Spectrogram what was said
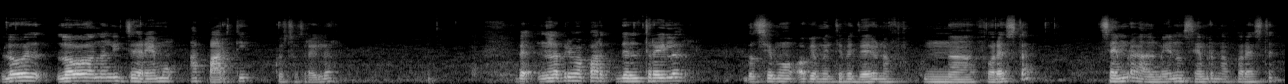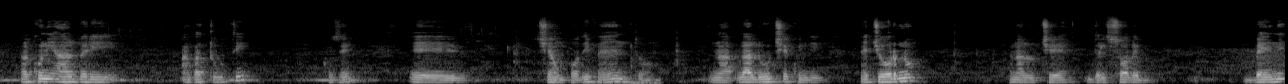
Lo, lo analizzeremo a parti questo trailer. Beh, nella prima parte del trailer possiamo ovviamente vedere una, una foresta. Sembra, almeno sembra una foresta. Alcuni alberi abbattuti Così E c'è un po' di vento una, La luce quindi è giorno Una luce del sole bene,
